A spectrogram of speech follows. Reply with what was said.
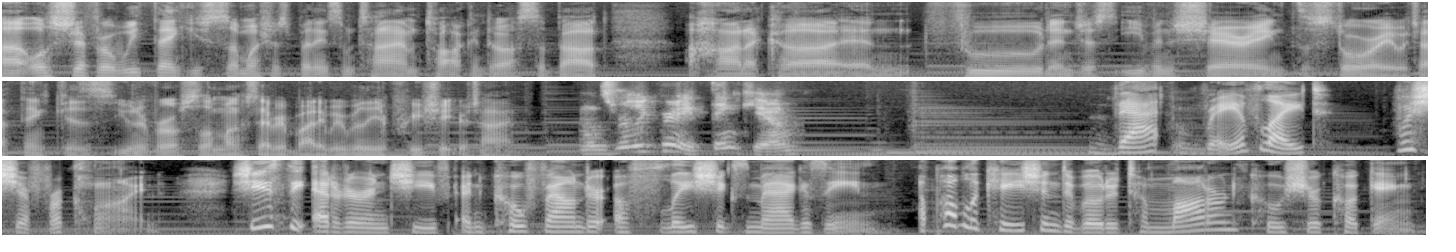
Uh, well, Shifra, we thank you so much for spending some time talking to us about Hanukkah and food and just even sharing the story, which I think is universal amongst everybody. We really appreciate your time. It was really great. Thank you. That ray of light was Shifra Klein. She's the editor in chief and co founder of Fleishigs Magazine, a publication devoted to modern kosher cooking.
